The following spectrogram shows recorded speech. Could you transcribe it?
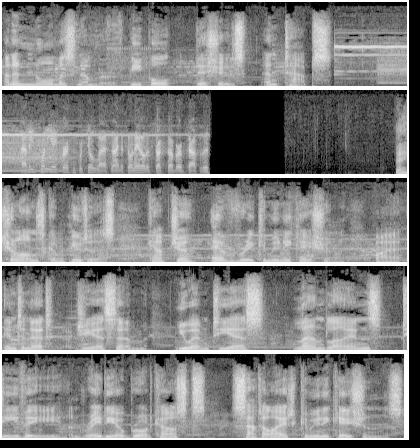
an enormous number of people, dishes, and taps. Echelon's computers capture every communication via internet, GSM, UMTS, landlines, TV and radio broadcasts, satellite communications,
